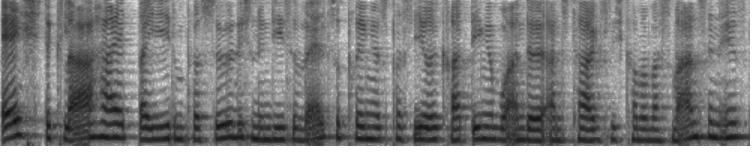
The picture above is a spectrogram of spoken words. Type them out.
echte Klarheit bei jedem persönlich und in diese Welt zu bringen. Es passieren gerade Dinge, wo an der, ans Tageslicht kommen, was Wahnsinn ist.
